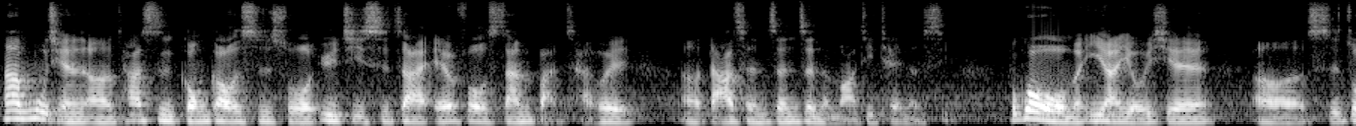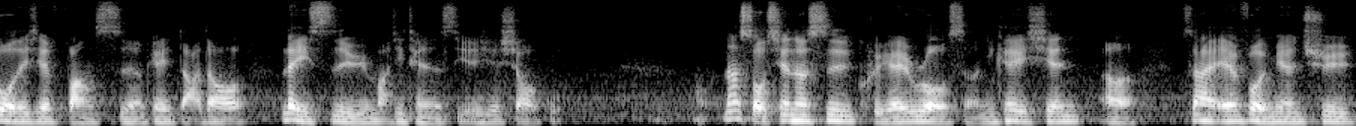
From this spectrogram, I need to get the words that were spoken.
那目前呃，它是公告是说预计是在 Airflow 三版才会呃达成真正的 multi tenancy。不过我们依然有一些呃实做的一些方式呢，可以达到类似于 multi tenancy 的一些效果。那首先呢是 create roles，你可以先呃在 Airflow 里面去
